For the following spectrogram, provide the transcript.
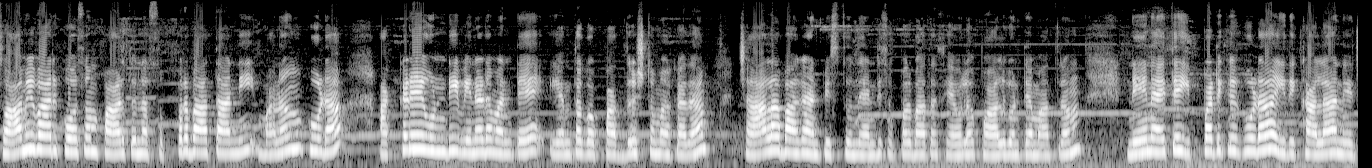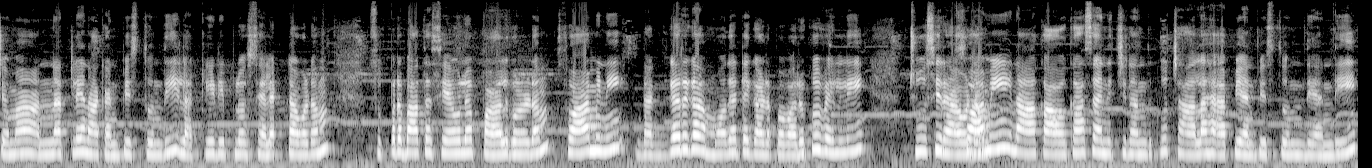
స్వామివారి కోసం పాడుతున్న సుప్రభాతాన్ని మనం కూడా అక్కడే ఉండి వినడం అంటే ఎంత గొప్ప అదృష్టమో కదా. చాలా బాగా అనిపిస్తుంది అండి సుప్రభాత సేవలో పాల్గొంటే మాత్రం. నేనైతే ఇప్పటికీ కూడా ఇది కళ నిజమా అన్నట్లే నాకు అనిపిస్తుంది. లక్కీ డిప్లో సెలెక్ట్ అవ్వడం సుప్రభాత సేవలో పాల్గొనడం స్వామిని దగ్గరగా మొదటి గడప వరకు వెళ్ళి చూసి రావడం. స్వామి నాకు అవకాశాన్ని ఇచ్చినందుకు చాలా హ్యాపీ అనిపిస్తుంది అండి.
